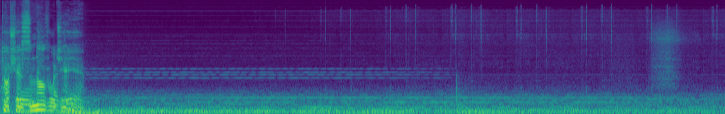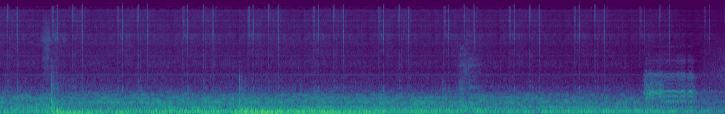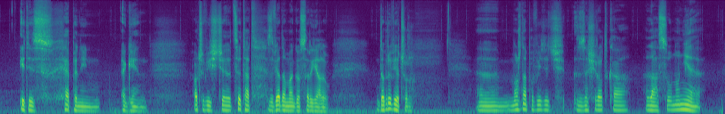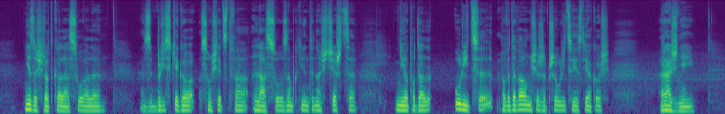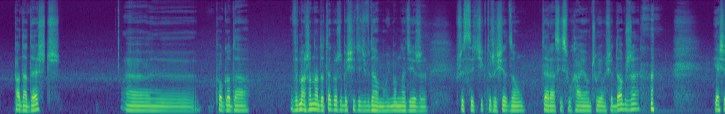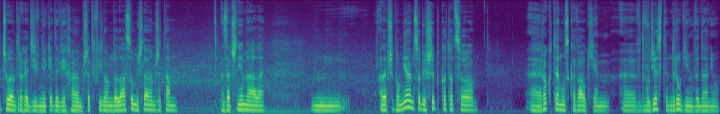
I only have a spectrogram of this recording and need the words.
To się znowu dzieje. It is happening again. Oczywiście cytat z wiadomego serialu. Dobry wieczór. E, można powiedzieć ze środka lasu, no nie, nie ze środka lasu, ale z bliskiego sąsiedztwa lasu, zamknięty na ścieżce nieopodal ulicy, bo wydawało mi się, że przy ulicy jest jakoś raźniej. Pada deszcz, pogoda wymarzona do tego, żeby siedzieć w domu i mam nadzieję, że wszyscy ci, którzy siedzą teraz i słuchają, czują się dobrze. Ja się czułem trochę dziwnie, kiedy wjechałem przed chwilą do lasu. Myślałem, że tam zaczniemy, ale, mm, ale przypomniałem sobie szybko to, co e, rok temu z kawałkiem e, w 22 wydaniu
